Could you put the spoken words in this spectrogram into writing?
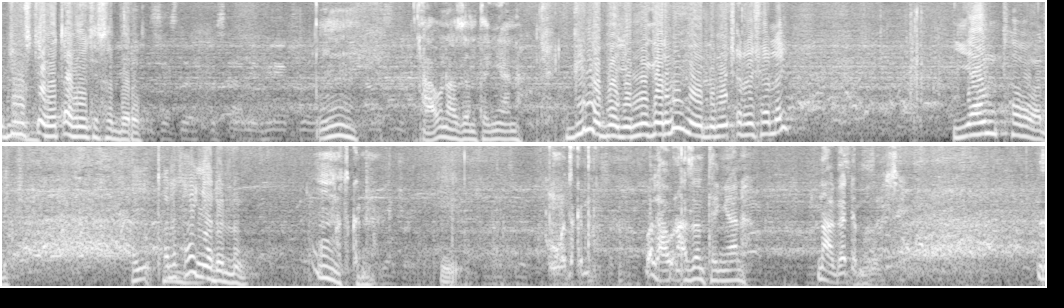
እንጂ ውስጤ በጣም ነው የተሰበረው። አሁን አዘንተኛ ነህ። ግን አባዬ የሚገርመው ይኸውልህ መጨረሻ ላይ አለች። አየህ ጠልታኝ አይደለም። እውነትህን ነው፣ እውነትህን ነው። በል አሁን አዘንተኛ ነህ። ና ና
